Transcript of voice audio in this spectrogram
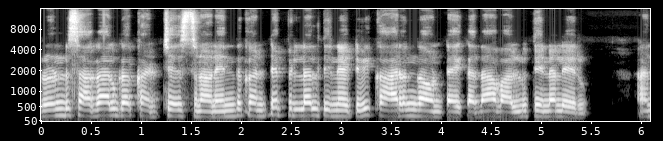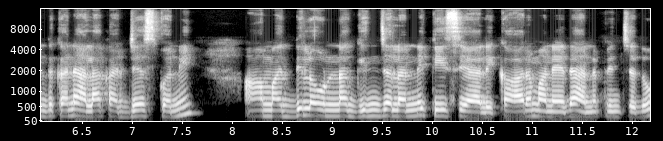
రెండు సగాలుగా కట్ చేస్తున్నాను. ఎందుకంటే పిల్లలు తినేటివి కారంగా ఉంటాయి కదా వాళ్ళు తినలేరు. అందుకని అలా కట్ చేసుకొని ఆ మధ్యలో ఉన్న గింజలన్నీ తీసేయాలి. కారం అనేది అనిపించదు.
